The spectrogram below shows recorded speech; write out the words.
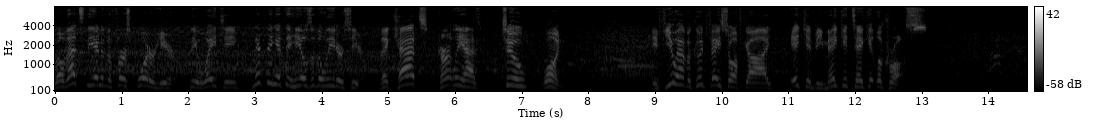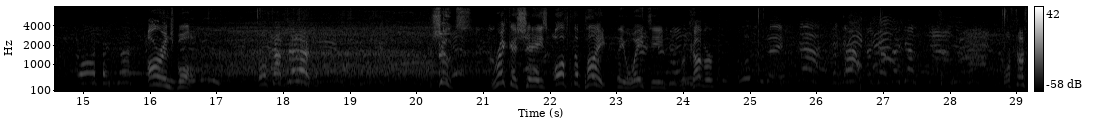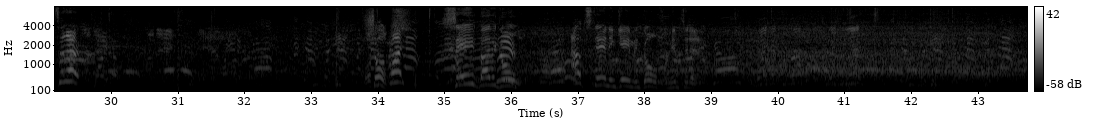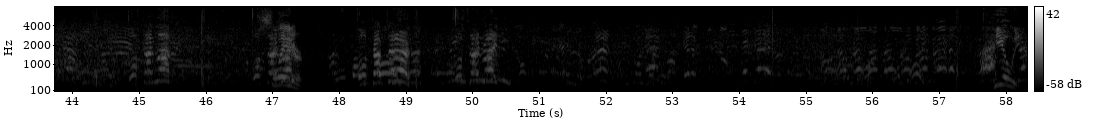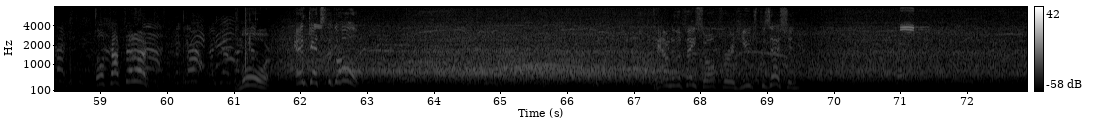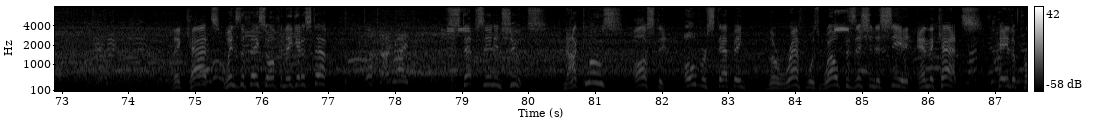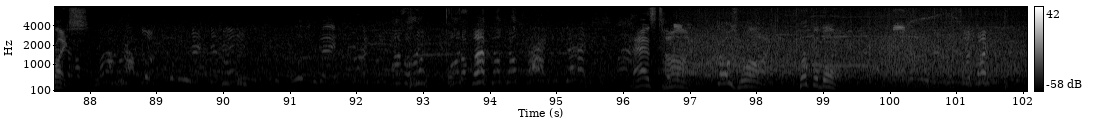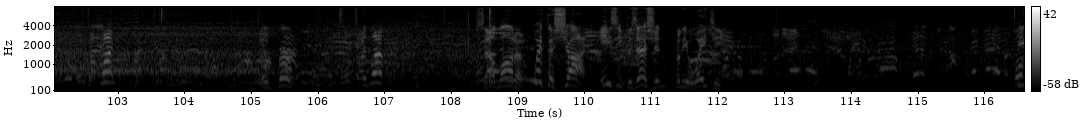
Well, that's the end of the first quarter here. The away team nipping at the heels of the leaders here. The Cats currently has it. 2 1. If you have a good face-off guy, it can be make it, take it lacrosse. Orange ball. Ball top center. Shoots. Ricochets off the pipe. The away team recover. Ball top center. Ball top Schultz. right. Saved by the goalie. Outstanding game and goal for him today. Ball side left. Ball side Slater. right. Ball top center. Ball side right. Healy. Ball top center. Moore. And gets the goal. Down to the faceoff for a huge possession. The Cats wins the faceoff and they get a step. Ball side right. Steps in and shoots. Knocked loose. Austin overstepping. The ref was well positioned to see it, and the Cats pay the price. Ball top left. Has time. Goes wide. Purple ball. Ball right. Top right. O'Bert. Ball side left. Salvato with the shot. Easy possession for the away team.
